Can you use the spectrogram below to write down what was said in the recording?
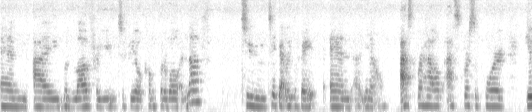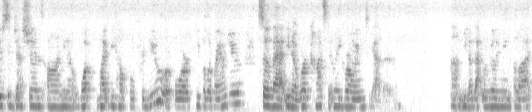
and I would love for you to feel comfortable enough to take that leap of faith and, uh, you know, ask for help, ask for support, give suggestions on, you know, what might be helpful for you or, or people around you so that, you know, we're constantly growing together. Um, you know, that would really mean a lot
